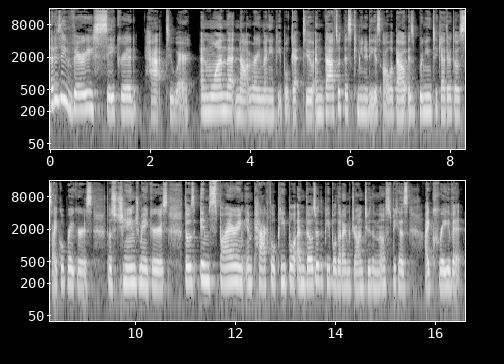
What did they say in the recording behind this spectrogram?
That is a very sacred hat to wear and one that not very many people get to. And that's what this community is all about is bringing together those cycle breakers, those change makers, those inspiring, impactful people. And those are the people that I'm drawn to the most because I crave it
